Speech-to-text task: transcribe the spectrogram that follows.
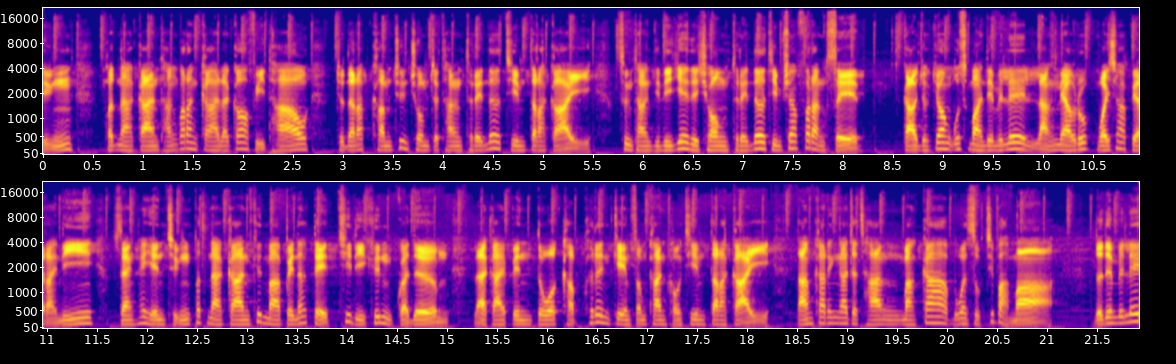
ถึงพัฒนาการทั้งร่างกายและก็ฝีเท้า จนได้รับคำชื่นชมจากทางเทรนเนอร์ทีมตราไก่ซึ่งทางดิดิเย่เดชองเทรนเนอร์ทีมชาติฝรั่งเศส กล่าวยกย่องอุสมานเดมเบเล่หลังแนวรุกไวชาปีรายนี้ แสดงให้เห็นถึงพัฒนาการขึ้นมาเป็นนักเตะที่ดีขึ้นกว่าเดิม และกลายเป็นตัวขับเคลื่อนเกมสำคัญของทีมตราไก่ ตามการรายงานจากทางมาก้าบวันศุกร์ที่ผ่านมา โดยเดมเบเล่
